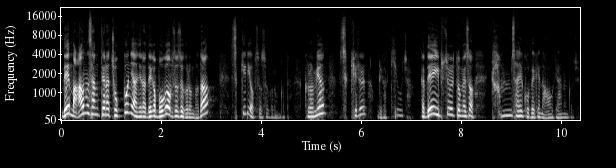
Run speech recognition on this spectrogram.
내 마음 상태나 조건이 아니라 내가 뭐가 없어서 그런 거다? 스킬이 없어서 그런 거다. 그러면 스킬을 우리가 키우자. 그러니까 내 입술을 통해서 감사의 고백이 나오게 하는 거죠.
